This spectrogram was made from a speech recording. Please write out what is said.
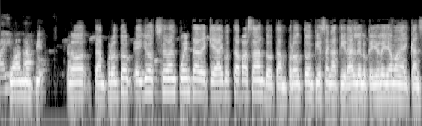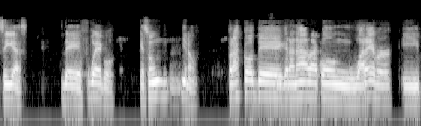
ahí. Cuando no, tan pronto ellos se dan cuenta de que algo está pasando, tan pronto empiezan a tirarle lo que ellos le llaman alcancías de fuego, que son, you know, frascos de granada con whatever y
